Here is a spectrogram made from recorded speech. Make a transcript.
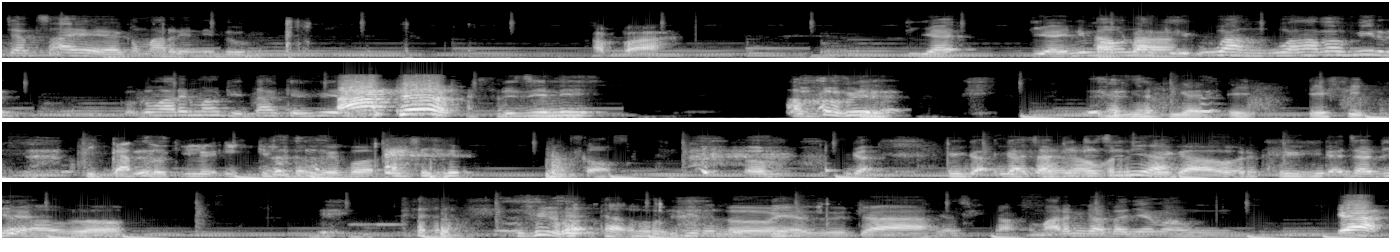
chat saya ya kemarin itu. apa Dia dia ini mau Apa? nagih uang. Uang apa Vir? Kok kemarin mau ditagih Vir? ada Di sini. Apa Vir? Jangan jangan eh Devi. Dikat lo kilo ikil dong gue. Kok. Oh, enggak enggak enggak jadi di sini ya? Nggak jadi ya? Allah. Gak tahu gitu. Oh ya sudah, ya sudah. Kemarin katanya mau ya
